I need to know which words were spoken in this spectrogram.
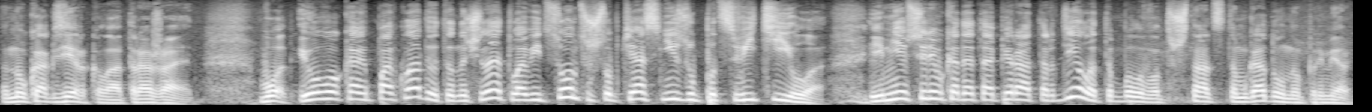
ну, как зеркало отражает. Вот. И его как подкладывают и начинает ловить солнце, чтобы тебя снизу подсветило. И мне все время, когда это оператор делал, это было вот в 16 году, например,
